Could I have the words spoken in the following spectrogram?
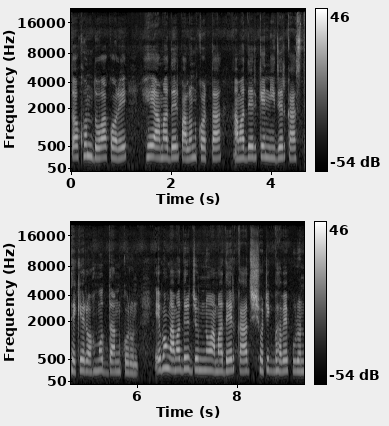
তখন দোয়া করে হে আমাদের পালনকর্তা, আমাদেরকে নিজের কাছ থেকে রহমত দান করুন এবং আমাদের জন্য আমাদের কাজ সঠিকভাবে পূরণ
